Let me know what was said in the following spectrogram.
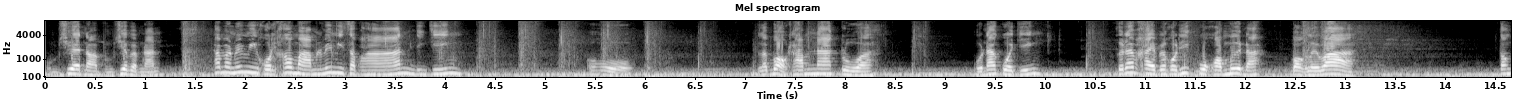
ผมเชื่อหน่อยผมเชื่อแบบนั้น ถ้ามันไม่มีคนเข้ามามันไม่มีสะพานจริง ๆ โอ้โห แล้วบอกทำน่ากลัว โอ้น่ากลัวจริง คือถ้าใครเป็นคนที่กลัวความมืดนะ บอกเลยว่า ต้อง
